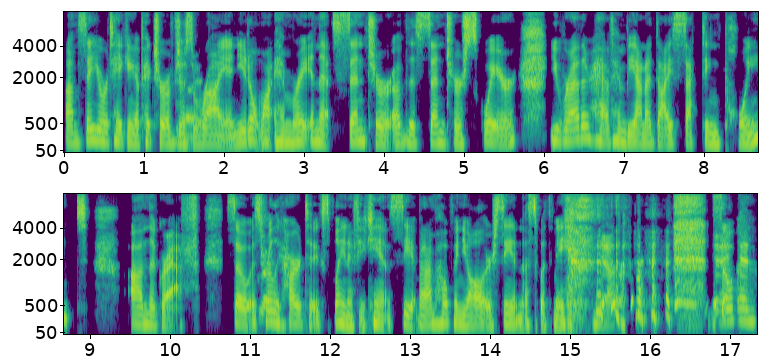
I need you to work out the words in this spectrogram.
Um, say you were taking a picture of just right. Ryan. You don't want him right in that center of the center square. You rather have him be on a dissecting point on the graph. So it's right. really hard to explain if you can't see it, but I'm hoping y'all are seeing this with me. yeah. so and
